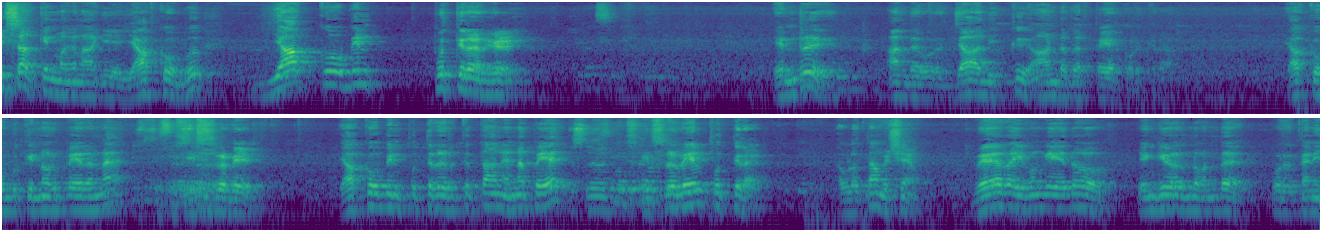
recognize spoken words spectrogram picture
ஈசாக்கின் மகனாகிய யாக்கோபு யாக்கோபின் புத்திரர்கள் என்று அந்த ஒரு ஜாதிக்கு ஆண்டவர் பெயர் கொடுக்கிறார். யாக்கோபுக்கு இன்னொரு பெயர் என்ன? இஸ்ரவேல். யாக்கோபின் புத்திரருக்குத்தான் என்ன பெயர்? இஸ்ரவேல் புத்திரர் அவ்வளோதான் விஷயம். வேற இவங்க ஏதோ எங்கேயோ இருந்து வந்த ஒரு தனி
